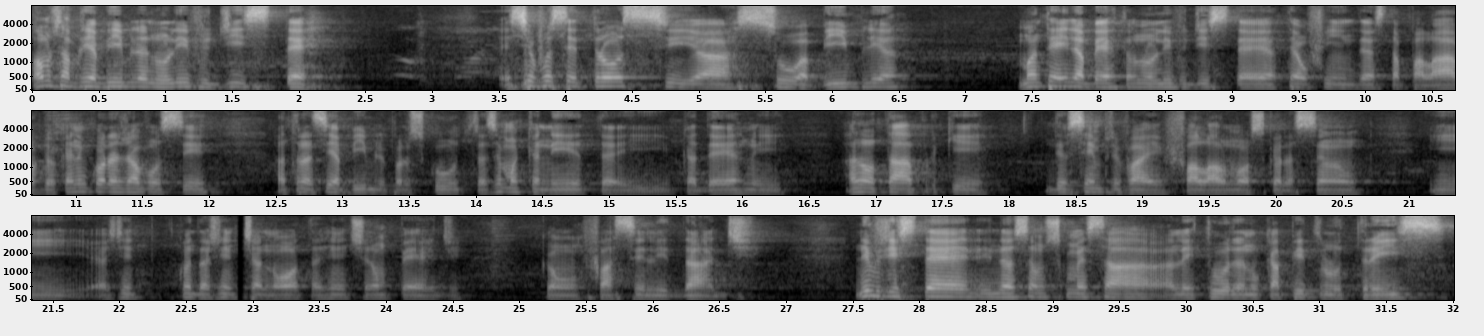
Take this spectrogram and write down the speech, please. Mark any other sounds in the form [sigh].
Vamos abrir a Bíblia no livro de Esther. E se você trouxe a sua Bíblia, mantenha ele aberto no livro de Esther até o fim desta palavra. Eu quero encorajar você a trazer a Bíblia para os cultos, trazer uma caneta e um caderno e anotar, porque Deus sempre vai falar ao nosso coração e a gente, quando a gente anota, a gente não perde com facilidade. Livro de Esther, nós vamos começar a leitura no capítulo 3.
